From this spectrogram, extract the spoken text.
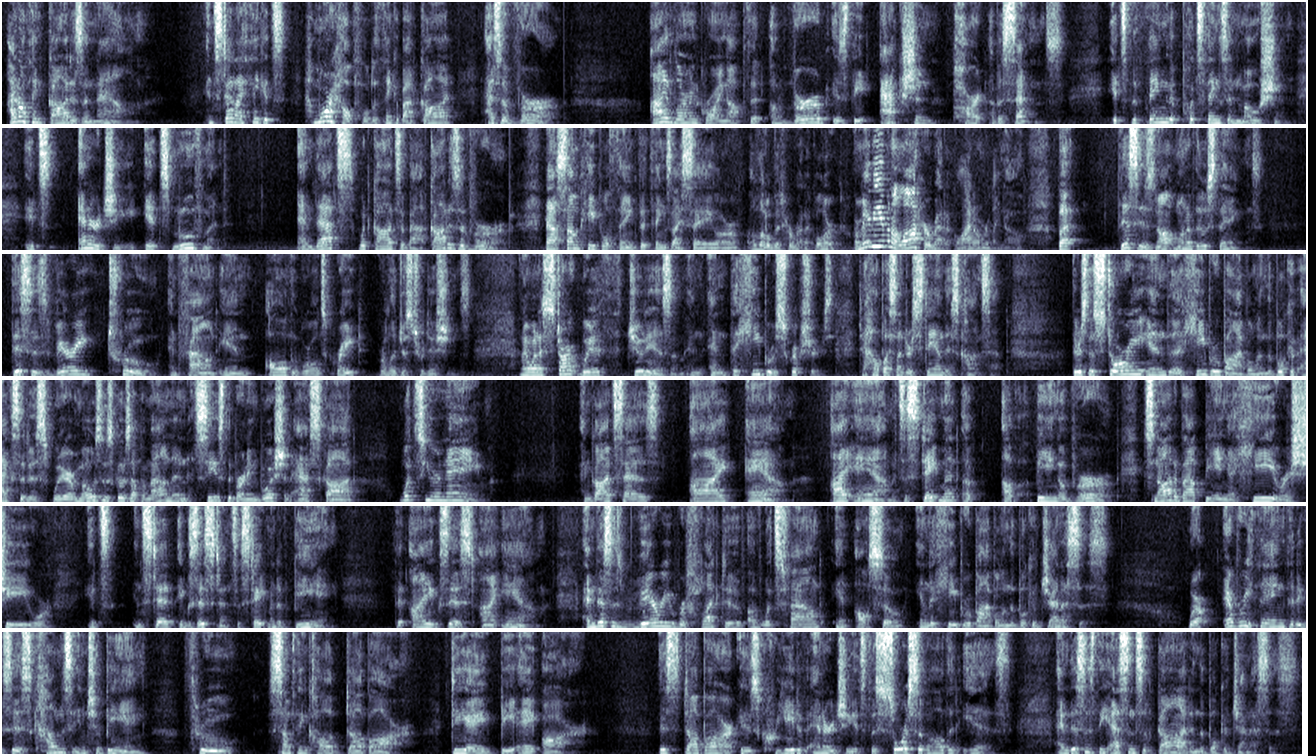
I don't think God is a noun. Instead, I think it's more helpful to think about God as a verb. I learned growing up that a verb is the action part of a sentence. It's the thing that puts things in motion. It's energy, it's movement. And that's what God's about. God is a verb. Now, some people think that things I say are a little bit heretical, or, or maybe even a lot heretical. I don't really know. But this is not one of those things. This is very true and found in all the world's great religious traditions. And I want to start with Judaism and, and the Hebrew scriptures to help us understand this concept. There's the story in the Hebrew Bible, in the book of Exodus, where Moses goes up a mountain and sees the burning bush and asks God, What's your name? And God says, I am. I am. It's a statement of, of being a verb. It's not about being a he or a she, or it's instead existence, a statement of being. That I exist, I am. And this is very reflective of what's found in also in the Hebrew Bible in the book of Genesis, where everything that exists comes into being through something called Dabar, D-A-B-A-R. This Dabar is creative energy. It's the source of all that is. And this is the essence of God in the book of Genesis.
